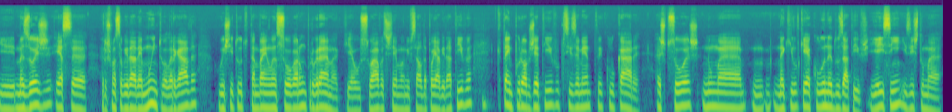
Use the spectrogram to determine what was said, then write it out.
e, mas hoje essa responsabilidade é muito alargada. O Instituto também lançou agora um programa que é o SUAV, o Sistema Universal de Apoio à Vida Ativa, que tem por objetivo precisamente colocar as pessoas numa, naquilo que é a coluna dos ativos. E aí sim existe uma,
